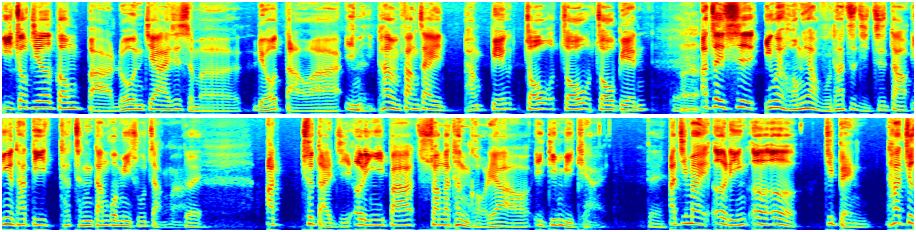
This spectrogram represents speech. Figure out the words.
一一周接二公把罗文家还是什么刘导啊，因他们放在旁边周周周边。啊，这次因为洪耀福他自己知道，因为他第一他曾当过秘书长嘛。对。啊，出代志二零一八双个吞口了，已经比起来。对。啊，今麦二零二二。基本他就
